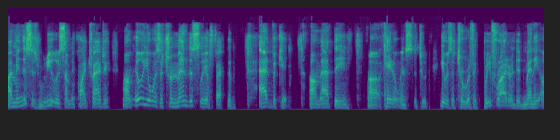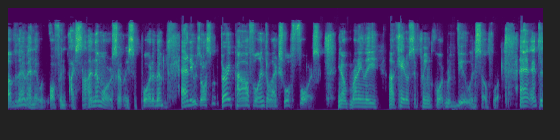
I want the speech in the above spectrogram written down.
I mean, this is really something quite tragic. Um, Ilya was a tremendously effective advocate um, at the uh, Cato Institute. He was a terrific brief writer and did many of them, and they were often I signed them or certainly supported them. And he was also a very powerful intellectual force, you know, running the uh, Cato Supreme Court Review and so forth. And, and to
